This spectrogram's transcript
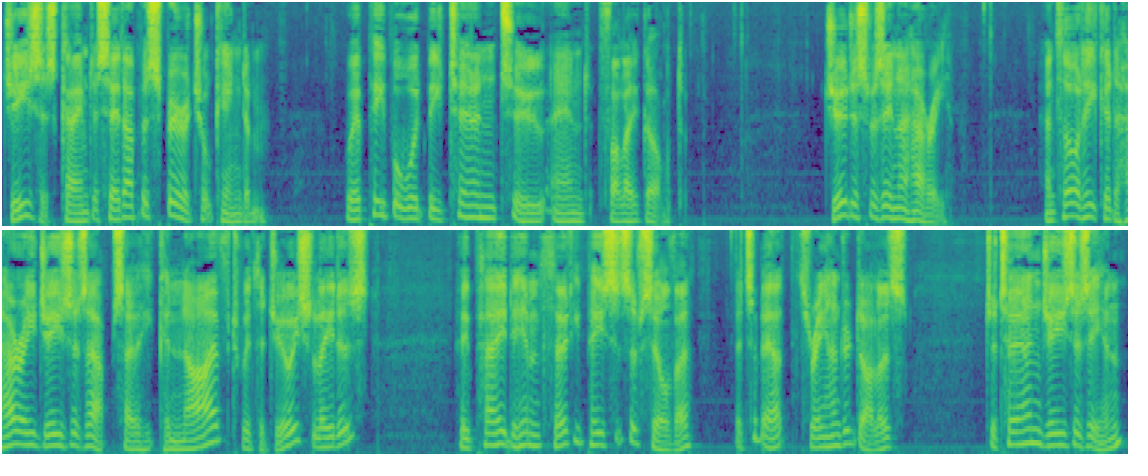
Jesus came to set up a spiritual kingdom where people would be turned to and follow God. Judas was in a hurry and thought he could hurry Jesus up, so he connived with the Jewish leaders who paid him 30 pieces of silver, that's about $300, to turn Jesus in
